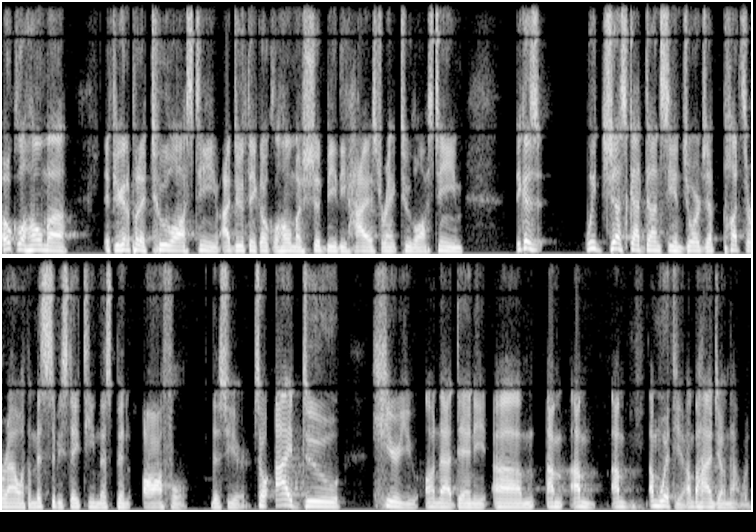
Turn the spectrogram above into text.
Oklahoma, if you're going to put a two loss team, I do think Oklahoma should be the highest ranked two loss team because we just got done seeing Georgia putz around with a Mississippi State team that's been awful this year. So I do hear you on that, Danny. Um, I'm I'm I'm I'm with you. I'm behind you on that one.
